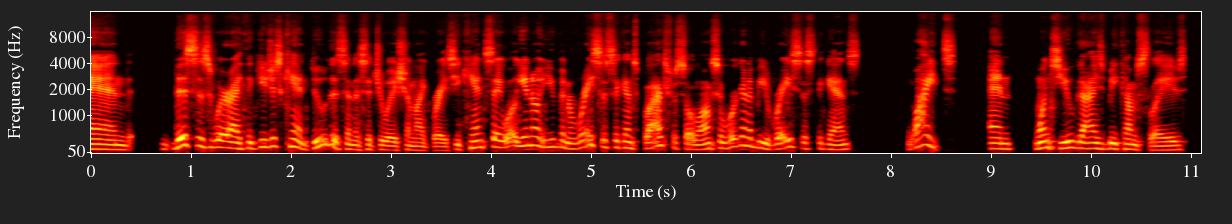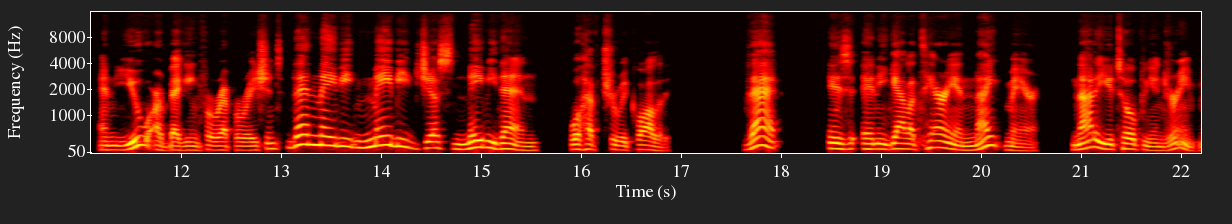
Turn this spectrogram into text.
And this is where I think you just can't do this in a situation like race. You can't say, well, you know, you've been racist against blacks for so long, so we're going to be racist against whites. And once you guys become slaves and you are begging for reparations, then maybe, maybe, just maybe then we'll have true equality. That is an egalitarian nightmare, not a utopian dream.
